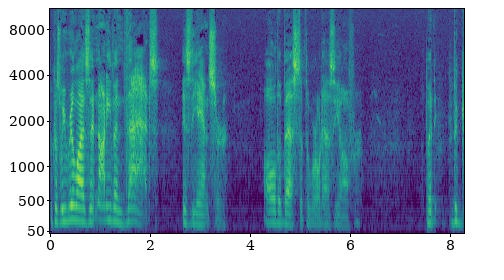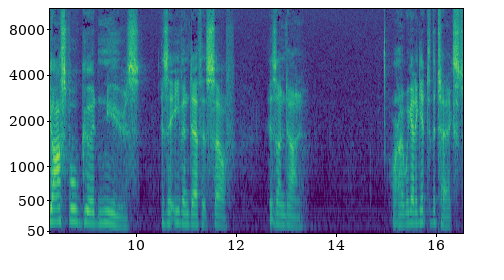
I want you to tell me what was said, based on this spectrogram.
because we realize that not even that is the answer, all the best that the world has to offer. But the gospel good news is that even death itself is undone. All right, we got to get to the text.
